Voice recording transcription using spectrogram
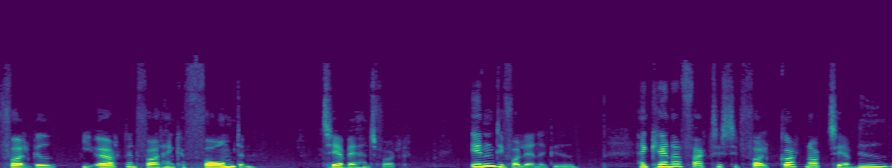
folket i ørkenen, for at han kan forme dem til at være hans folk, inden de får landet givet. Han kender faktisk sit folk godt nok til at vide,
